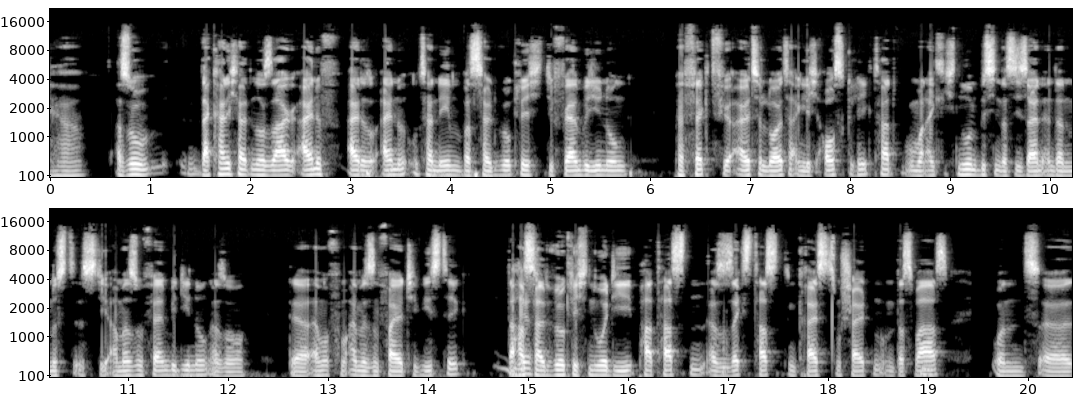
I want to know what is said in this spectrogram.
Ja, also da kann ich halt nur sagen, eine, eine, eine Unternehmen, was halt wirklich die Fernbedienung perfekt für alte Leute eigentlich ausgelegt hat, wo man eigentlich nur ein bisschen das Design ändern müsste, ist die Amazon Fernbedienung, also der vom Amazon Fire TV Stick. Da hast Das- du halt wirklich nur die paar Tasten, also sechs Tasten, den Kreis zum Schalten und das war's. Und äh,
